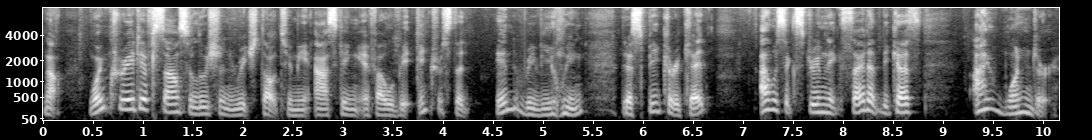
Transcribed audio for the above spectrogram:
Now, when Creative Sound Solution reached out to me asking if I would be interested in reviewing their speaker kit, I was extremely excited because I wonder,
